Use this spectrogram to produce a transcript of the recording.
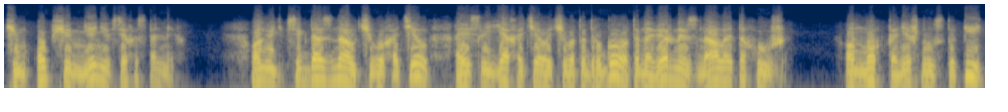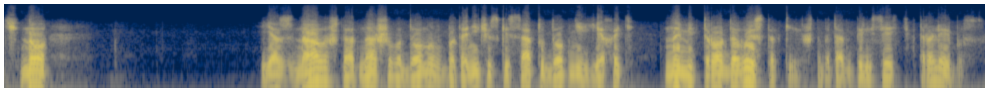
чем общее мнение всех остальных. Он ведь всегда знал, чего хотел, а если я хотела чего-то другого, то, наверное, знала это хуже. Он мог, конечно, уступить, но... Я знала, что от нашего дома в ботанический сад удобнее ехать на метро до выставки, чтобы там пересесть в троллейбус.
